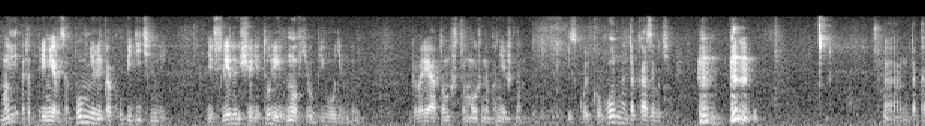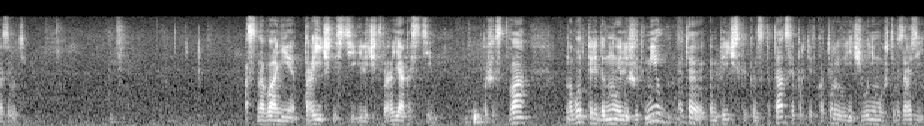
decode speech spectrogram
Мы этот пример запомнили как убедительный, и в следующей аудитории вновь его приводим, говоря о том, что можно, конечно, сколько угодно доказывать, доказывать основание троичности или четвероякости божества, но вот передо мной лежит мел, это эмпирическая констатация, против которой вы ничего не можете возразить.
